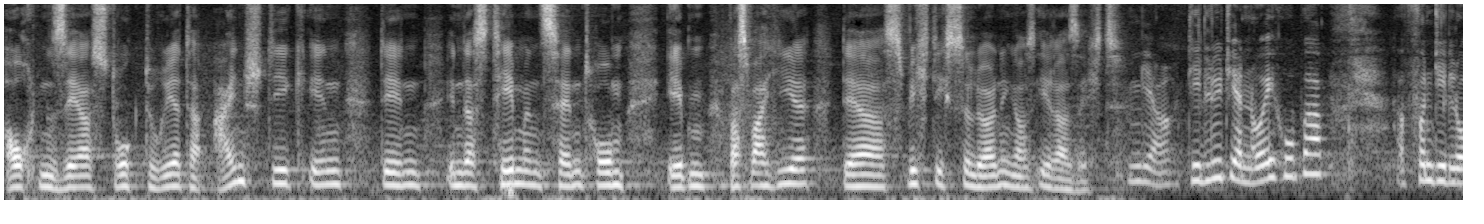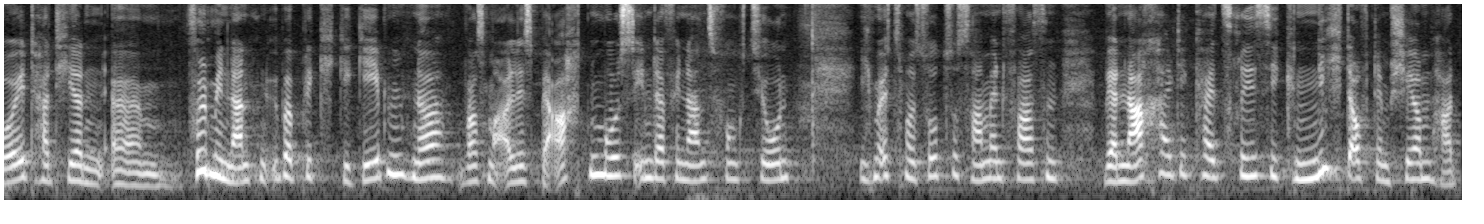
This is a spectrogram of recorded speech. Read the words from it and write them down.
auch ein sehr strukturierter Einstieg in, den, in das Themenzentrum. Eben, was war hier das wichtigste Learning aus Ihrer Sicht? Ja, die Lydia Neuhuber von Deloitte hat hier einen ähm, fulminanten Überblick gegeben, ne, was man alles beachten muss in der Finanzfunktion. Ich möchte es mal so zusammenfassen, wer Nachhaltigkeitsrisiken nicht auf dem Schirm hat,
